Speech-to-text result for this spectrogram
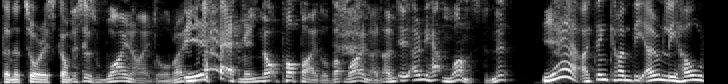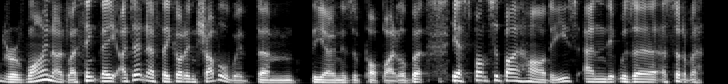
the notorious competition. This is Wine Idol, right? Yeah. I mean, not Pop Idol, but Wine Idol. And it only happened once, didn't it? Yeah, I think I'm the only holder of Wine Idol. I think they, I don't know if they got in trouble with um, the owners of Pop Idol, but yeah, sponsored by Hardys. And it was a, a sort of a,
